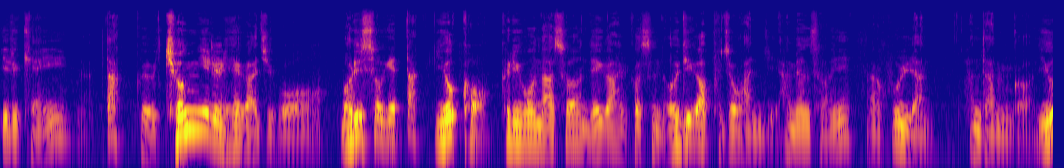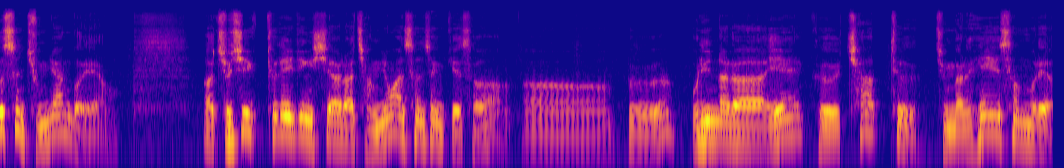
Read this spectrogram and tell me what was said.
이렇게 딱 그 정리를 해가지고 머릿속에 딱 넣고 그리고 나서 내가 할 것은 어디가 부족한지 하면서 어, 훈련한다는 거. 이것은 중요한 거예요. 어, 주식 트레이딩 시아라 장용환 선생께서 어, 그 우리나라의 그 차트 정말 해외 선물의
